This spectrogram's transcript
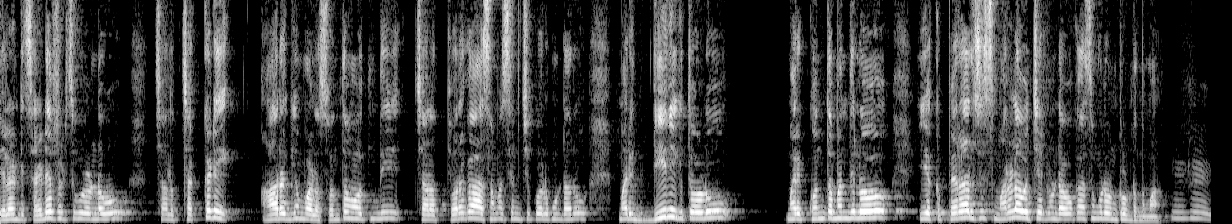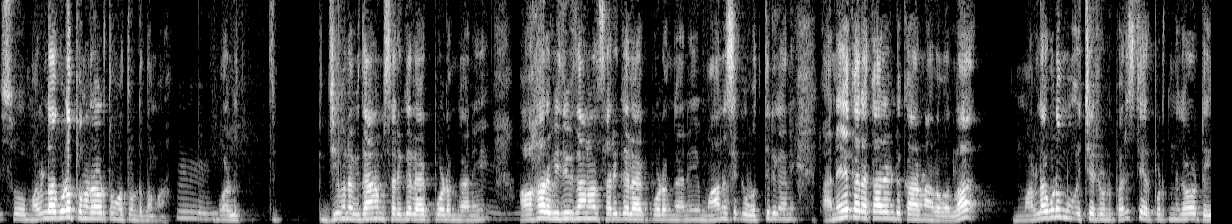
ఎలాంటి సైడ్ ఎఫెక్ట్స్ కూడా ఉండవు. చాలా చక్కటి ఆరోగ్యం వాళ్ళ సొంతం అవుతుంది. చాలా త్వరగా ఆ సమస్య నుంచి కోలుకుంటారు. మరి దీనికి తోడు మరి కొంతమందిలో ఈ యొక్క పెరాలసిస్ మరలా వచ్చేటువంటి అవకాశం కూడా ఉంటుంటుందమ్మా. సో మరలా కూడా పునరావృతం అవుతుంటుందమ్మా. వాళ్ళు జీవన విధానం సరిగ్గా లేకపోవడం కానీ ఆహార విధి విధానాలు సరిగ్గా లేకపోవడం కానీ మానసిక ఒత్తిడి కానీ అనేక రకాలైన కారణాల వల్ల మళ్ళా కూడా వచ్చేటువంటి పరిస్థితి ఏర్పడుతుంది కాబట్టి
